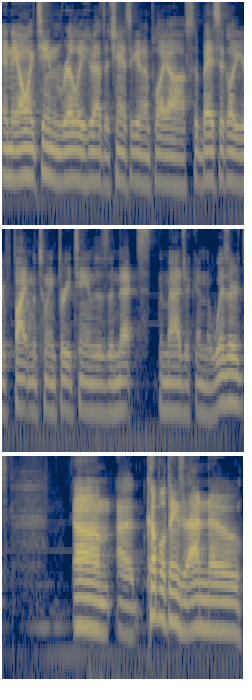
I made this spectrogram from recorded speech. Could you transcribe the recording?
and the only team really who has a chance to get in the playoffs. So basically, you're fighting between three teams: is the Nets, the Magic, and the Wizards. Um, a couple of things that I know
